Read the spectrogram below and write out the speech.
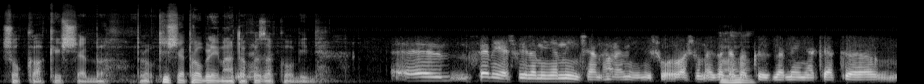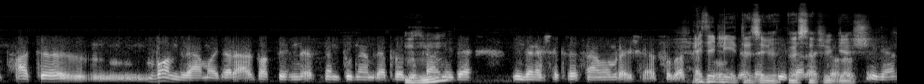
sokkal kisebb, kisebb problémát okoz a COVID személyes véleményem nincsen, hanem én is olvasom ezeket Aha. a közleményeket. Hát van rá magyarázat, én ezt nem tudnám reprodukálni, uh-huh. de minden esetre számomra is elfogadható. Ez egy létező ez összefüggés. Igen,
